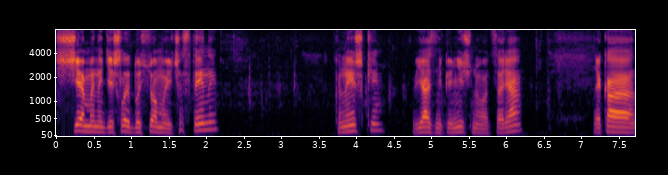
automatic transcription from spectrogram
ще ми не дійшли до сьомої частини книжки В'язні Північного царя, яка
